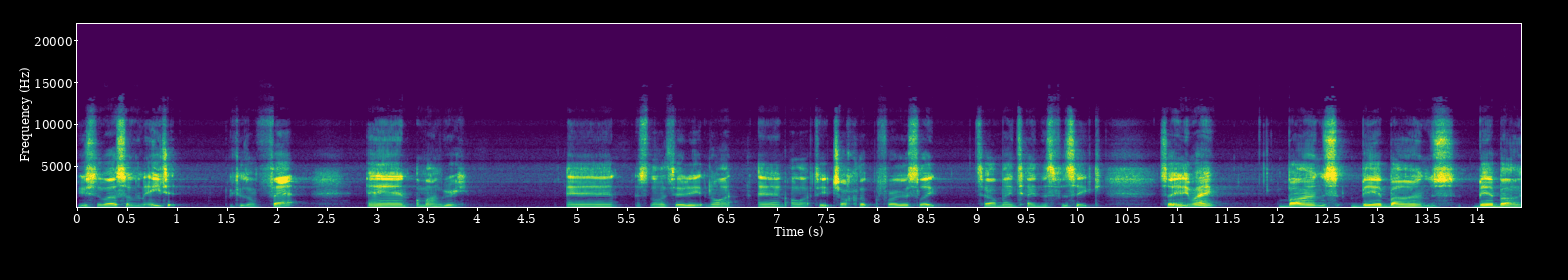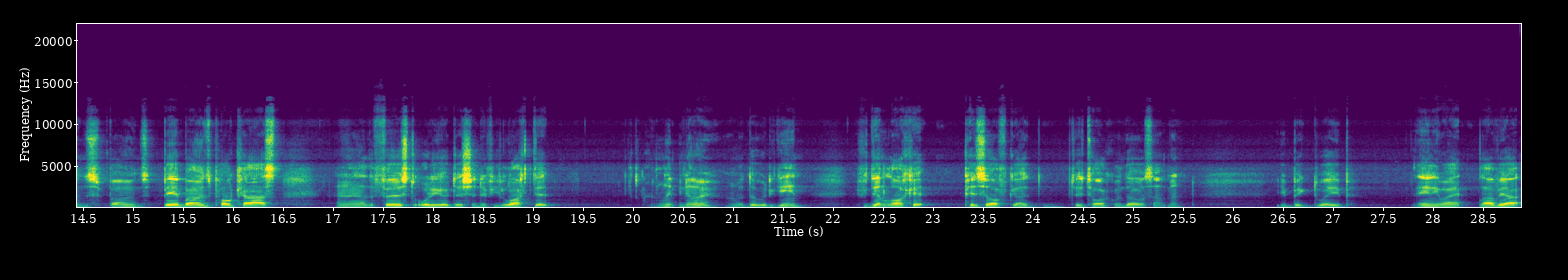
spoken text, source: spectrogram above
New South Wales. So I'm gonna eat it because I'm fat and I'm hungry and it's 9.30 at night and I like to eat chocolate before I go to sleep. So I maintain this physique. So anyway, Bones, Bare Bones, Bare Bones, Bones, Bare Bones podcast. Uh, the first audio edition if you liked it. Let me know and I'll do it again. If you didn't like it, piss off, go do Taekwondo or something. You big dweeb. Anyway, love ya.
